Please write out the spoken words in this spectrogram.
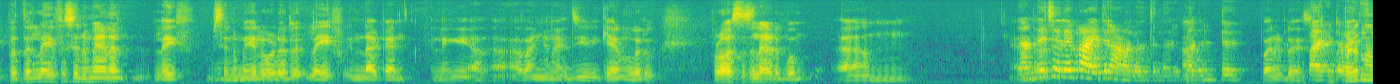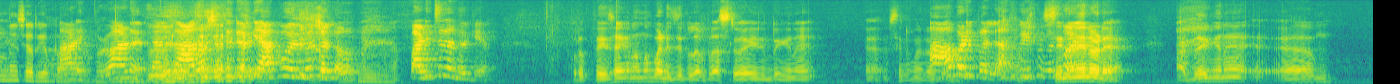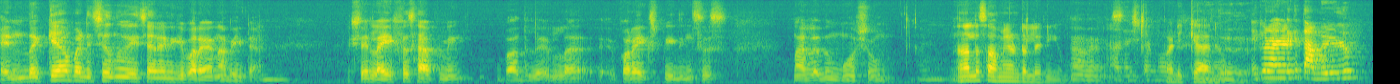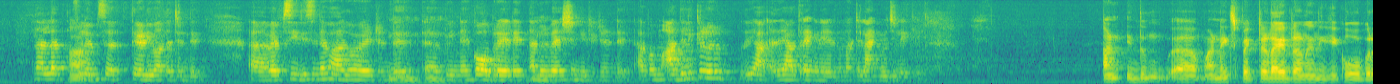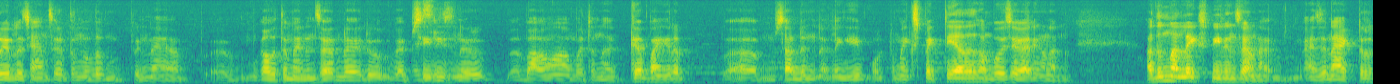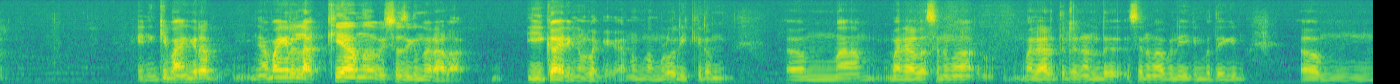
ഇപ്പോഴത്തെ ലൈഫ് സിനിമയാണ് ലൈഫ് സിനിമയിലൂടെ ഒരു ലൈഫ് ഉണ്ടാക്കാൻ അല്ലെങ്കിൽ അതങ്ങനെ ജീവിക്കാനുള്ളൊരു പ്രോസസ്സിലാണ് ഇപ്പം ചെറിയ പ്രായത്തിലാണല്ലോ എത്തുന്നത്. ഒരു പതിനെട്ട് പതിനെട്ട് വയസ്സ്. ചെറിയ പ്രായം. ഗ്യാപ്പ് വരുന്നുണ്ടല്ലോ. പഠിച്ചത് എന്തൊക്കെയാ? പ്രത്യേകിച്ച് അങ്ങനെ ഒന്നും പഠിച്ചിട്ടില്ല. പ്ലസ് ടു കഴിഞ്ഞിട്ട് ഇങ്ങനെ സിനിമയിലൂടെ ആ പഠിപ്പല്ല. film സിനിമയിലൂടെ അത് ഇങ്ങനെ എന്തൊക്കെയാ പഠിച്ചതെന്ന് ചോദിച്ചാൽ എനിക്ക് പറയാൻ അറിയില്ല. പക്ഷെ ലൈഫ് ഇസ് ഹാപ്പനിങ് അപ്പൊ അതിലുള്ള കുറെ എക്സ്പീരിയൻസസ് നല്ലതും മോശവും. നല്ല സമയമുണ്ടല്ലോ എനിക്ക് അതെ. ഇഷ്ടം പോലെ. പഠിക്കാനും. എനിക്ക് അതിനിടയ്ക്ക് തമിഴിലും നല്ല ഫിലിംസ് തേടി വന്നിട്ടുണ്ട്. വെബ് സീരീസിന്റെ ഭാഗമായിട്ടുണ്ട്. പിന്നെ കോബ്രയിൽ നല്ലൊരു വേഷം കിട്ടിയിട്ടുണ്ട്. അപ്പം അതിലേക്കുള്ളൊരു യാ- യാത്ര എങ്ങനെയായിരുന്നു മറ്റു ലാംഗ്വേജിലേക്ക് ഇതും അൺഎക്സ്പെക്റ്റഡ് ആയിട്ടാണ് എനിക്ക് കോബ്രയിൽ ചാൻസ് കിട്ടുന്നതും പിന്നെ ഗൗതം മേനൻ സാറിന്റെ ഒരു വെബ് സീരീസിന്റെ ഒരു ഭാഗമാകാൻ പറ്റുന്നതൊക്കെ ഭയങ്കര സഡൻ അല്ലെങ്കിൽ ഒട്ടും എക്സ്പെക്ട് ചെയ്യാതെ സംഭവിച്ച കാര്യങ്ങളാണ്. അതും നല്ല എക്സ്പീരിയൻസ് ആണ്. ആസ് എൻ ആക്ടർ എനിക്ക് ഭയങ്കര ഞാൻ ഭയങ്കര ലക്കിയാന്ന് വിശ്വസിക്കുന്ന ഒരാളാണ് ഈ കാര്യങ്ങളിലൊക്കെ. കാരണം നമ്മൾ ഒരിക്കലും മലയാള സിനിമ മലയാളത്തിൽ രണ്ട് സിനിമ അഭിനയിക്കുമ്പോഴത്തേക്കും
